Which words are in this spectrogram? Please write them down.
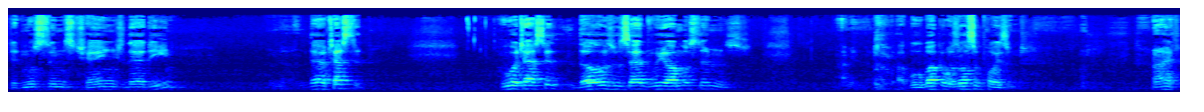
Did Muslims change their deen? No. They are tested. Who were tested? Those who said we are Muslims. I mean, Abu Bakr was also poisoned. right?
